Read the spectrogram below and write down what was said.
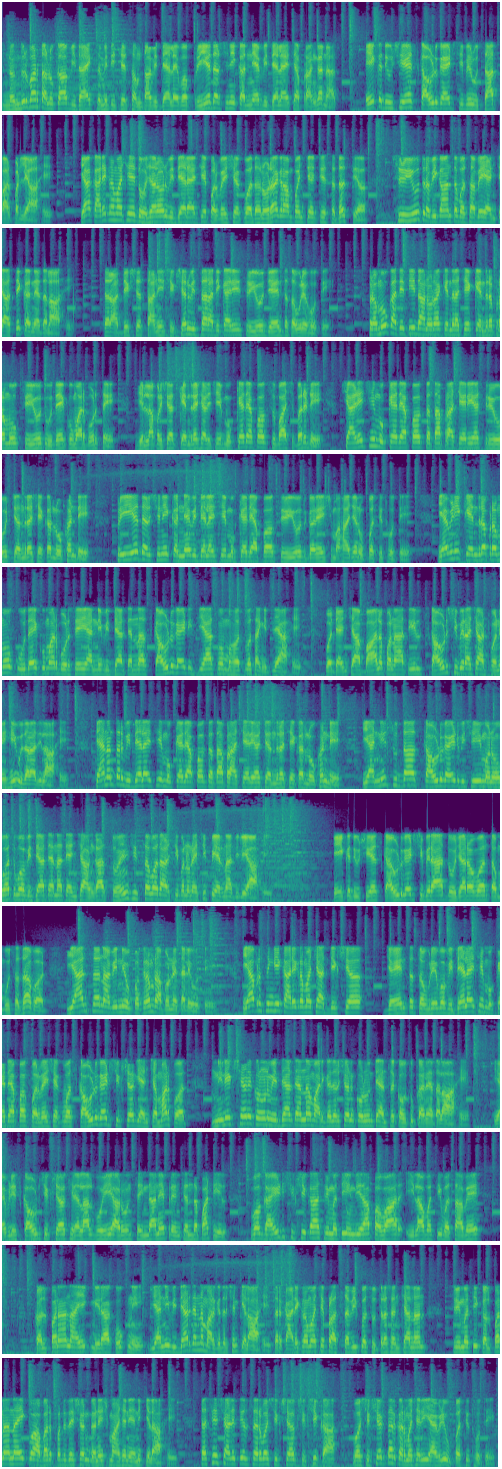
नंदुरबार तालुका विधायक समितीचे समता विद्यालय व प्रियदर्शिनी कन्या विद्यालयाच्या प्रांगणात एक दिवसीय स्काउट गाईड शिबिर उत्साहात पार पडले आहे. या कार्यक्रमाचे ध्वजारोहण विद्यालयाचे प्रवेशक व धनोरा ग्रामपंचायतचे सदस्य श्रीयुत रविकांत वसावे यांच्या हस्ते करण्यात आला आहे. तर अध्यक्षस्थानी शिक्षण विस्तार अधिकारी श्रीयुत जयंत चौरे होते. प्रमुख अतिथी दानोरा केंद्राचे केंद्र प्रमुख श्रीयुत उदयकुमार बोरसे जिल्हा परिषद केंद्र शाळेचे मुख्याध्यापक सुभाष बर्डे शाळेची मुख्याध्यापक तथा प्राचार्य श्रीयुत चंद्रशेखर लोखंडे प्रियदर्शिनी कन्या विद्यालयाचे मुख्याध्यापक श्रीयुत गणेश महाजन उपस्थित होते. यावेळी केंद्रप्रमुख उदयकुमार बोरसे यांनी विद्यार्थ्यांना स्काउट गाईड इतिहास व महत्त्व सांगितले आहे व त्यांच्या बालपणातील स्काउट शिबिराच्या आठवणीही उजाळा दिला आहे. त्यानंतर विद्यालयाचे मुख्याध्यापक तथा प्राचार्य चंद्रशेखर लोखंडे यांनी सुद्धा स्काउट गाईड विषयी मनोगत व विद्यार्थ्यांना त्यांच्या अंगात स्वयंशिस्त व धाडसी बनवण्याची प्रेरणा दिली आहे. एक दिवसीय स्काउट गाईड शिबिरात ध्वजारोहण तंबू सजावट यांसह नाविन्य उपक्रम राबवण्यात आले होते. याप्रसंगी कार्यक्रमाचे अध्यक्ष जयंत चौरे व विद्यालयाचे मुख्याध्यापक पर्यवेक्षक व स्काउट गाईड शिक्षक यांच्या मार्फत निरीक्षण करून विद्यार्थ्यांना मार्गदर्शन करून त्यांचं कौतुक करण्यात आलं आहे. यावेळी स्काउट शिक्षक हिरालाल भोई अरुण सैंदाने प्रेमचंद पाटील व गाईड शिक्षिका श्रीमती इंदिरा पवार इलावती वसावे कल्पना नाईक मीरा कोकणे यांनी विद्यार्थ्यांना मार्गदर्शन केलं आहे. तर कार्यक्रमाचे प्रास्ताविक व सूत्रसंचालन श्रीमती कल्पना नाईक व आभार प्रदर्शन गणेश महाजन यांनी केलं आहे. तसेच शाळेतील सर्व शिक्षक शिक्षिका व शिक्षकतर कर्मचारी यावेळी उपस्थित होते.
